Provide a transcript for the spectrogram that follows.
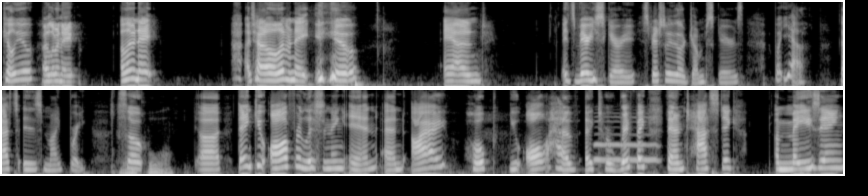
kill you. Eliminate. Eliminate I try to eliminate you. And it's very scary, especially the jump scares. But yeah, that is my break. Yeah, So cool. uh, thank you all for listening in, and I hope you all have a terrific, fantastic, amazing.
